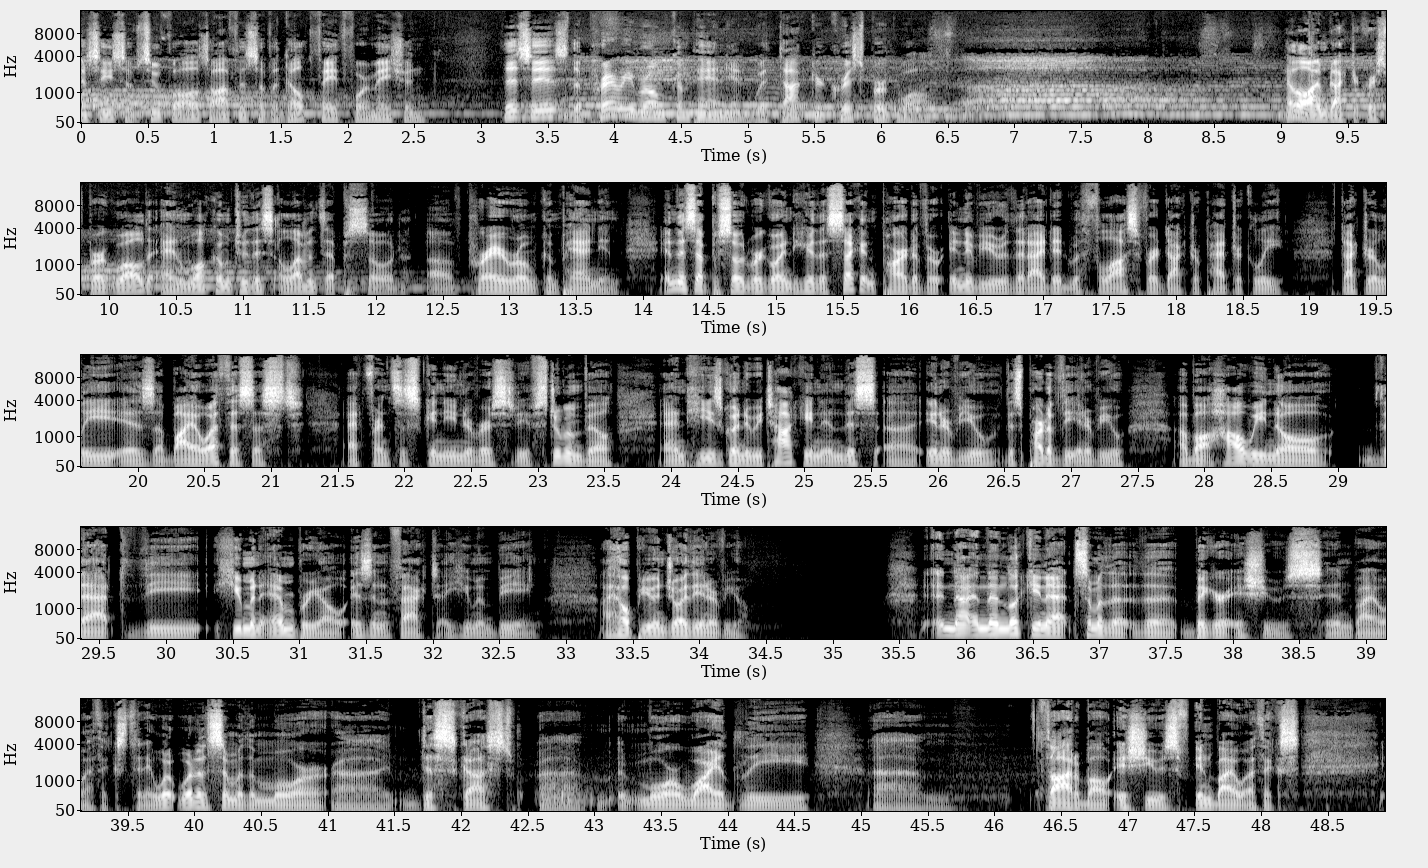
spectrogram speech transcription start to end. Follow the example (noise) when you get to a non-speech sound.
Archdiocese of Sioux Falls Office of Adult Faith Formation, this is the Prairie Roam Companion with Dr. Chris Burgwald. Hello, I'm Dr. Chris Burgwald, and welcome to this 11th episode of Prairie Roam Companion. In this episode, we're going to hear the second part of an interview that I did with philosopher Dr. Patrick Lee. Dr. Lee is a bioethicist at Franciscan University of Steubenville, and he's going to be talking in this uh, interview, this part of the interview, about how we know that the human embryo is in fact a human being. I hope you enjoy the interview. And, now, and then looking at some of the, the bigger issues in bioethics today, what what are some of the more uh, discussed, uh, more widely um, thought about issues in bioethics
